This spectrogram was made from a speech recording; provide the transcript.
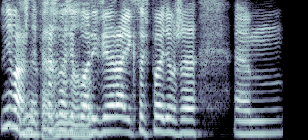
Nieważne, Nie w każdym razie no, była no. Riviera i ktoś powiedział, że em,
